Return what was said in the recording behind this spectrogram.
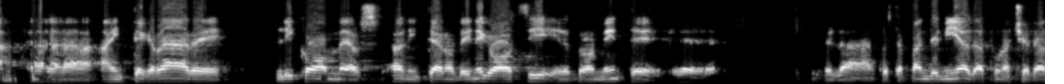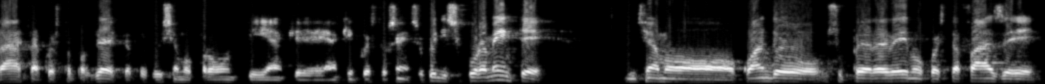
a, a integrare l'e-commerce all'interno dei negozi e naturalmente eh, la, questa pandemia ha dato un'accelerata a questo progetto, per cui siamo pronti anche, anche in questo senso. Quindi sicuramente diciamo, quando supereremo questa fase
